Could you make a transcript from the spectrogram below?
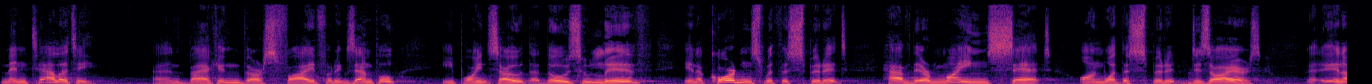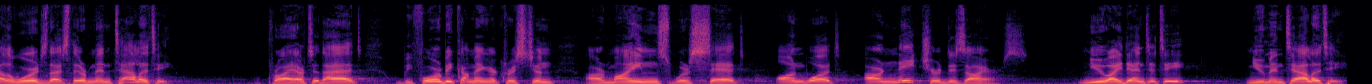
mentality. And back in verse 5, for example, he points out that those who live in accordance with the Spirit have their minds set on what the Spirit desires. In other words, that's their mentality. Prior to that, before becoming a Christian, our minds were set on what our nature desires new identity, new mentality.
